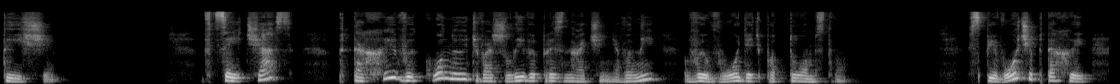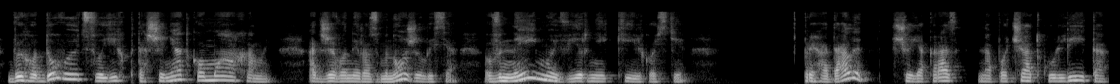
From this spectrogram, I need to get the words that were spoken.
тиші. В цей час птахи виконують важливе призначення, вони виводять потомство. Співочі птахи вигодовують своїх пташенят комахами, адже вони розмножилися в неймовірній кількості. Пригадали, що якраз на початку літа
